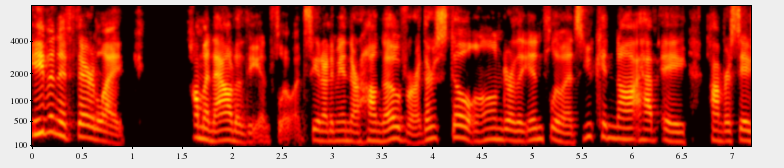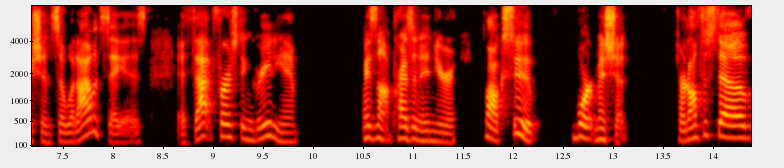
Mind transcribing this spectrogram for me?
even if they're like coming out of the influence. You know what I mean? They're hungover. They're still under the influence. You cannot have a conversation. So what I would say is, if that first ingredient is not present in your talk soup, abort mission. Turn off the stove,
